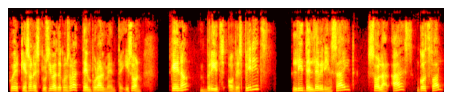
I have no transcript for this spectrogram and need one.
puedes ver que son exclusivas de consola temporalmente. Y son Kena, Bridge of the Spirits, Little Devil Inside, Solar Ash, Godfall,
